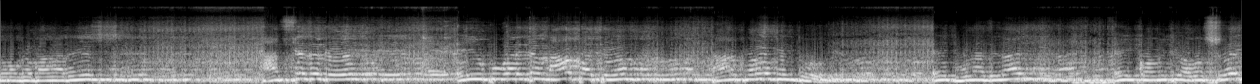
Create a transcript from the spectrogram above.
সমগ্র বাংলাদেশ। আজকে যদি এই উপকারিতা তারপরেও কিন্তু এই ভুনা জেলায় এই কমিটি অবশ্যই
